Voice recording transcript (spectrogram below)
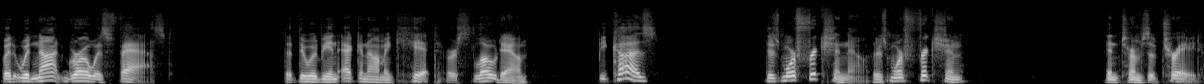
but it would not grow as fast. That there would be an economic hit or slowdown because there's more friction now. There's more friction in terms of trade.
